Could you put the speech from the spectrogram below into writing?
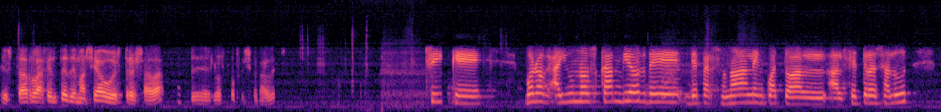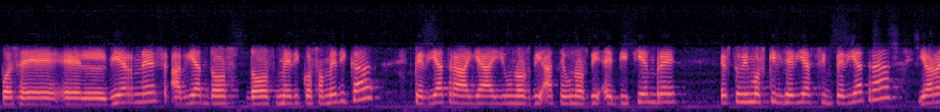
estar la gente demasiado estresada de los profesionales. Sí, que, bueno, hay unos cambios de, de personal en cuanto al, al centro de salud. Pues eh, el viernes había dos, dos médicos o médicas, pediatra ya hay unos hace unos días, en diciembre estuvimos 15 días sin pediatra y ahora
